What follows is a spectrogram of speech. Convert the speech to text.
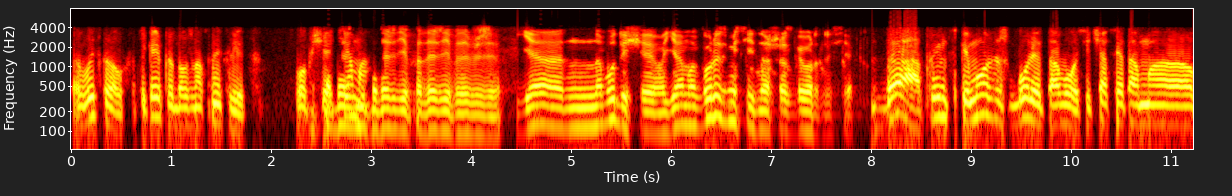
высказал. Теперь про должностных лиц. Общая Подожди, тема. подожди, подожди, подожди. Я на будущее, я могу разместить наш разговор для всех? Да, в принципе, можешь. Более того, сейчас я там э,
